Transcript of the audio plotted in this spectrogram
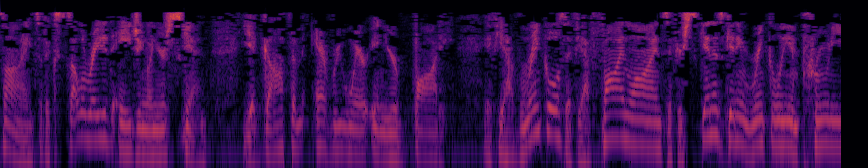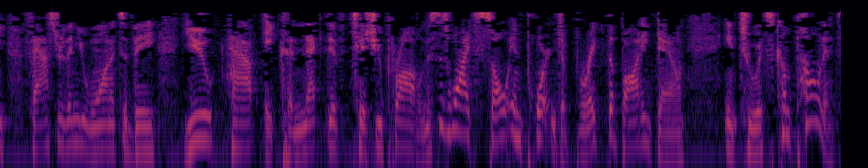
signs of accelerated aging on your skin, you got them everywhere in your body. If you have wrinkles, if you have fine lines, if your skin is getting wrinkly and pruny faster than you want it to be, you have a connective tissue problem. This is why it's so important to break the body down into its components.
